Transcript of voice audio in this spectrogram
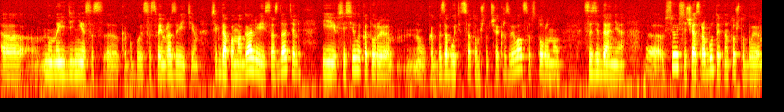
э, ну, наедине со, э, как бы со своим развитием. Всегда помогали и Создатель, и все силы, которые ну, как бы заботятся о том, чтобы человек развивался в сторону созидания. Э, все сейчас работает на то, чтобы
